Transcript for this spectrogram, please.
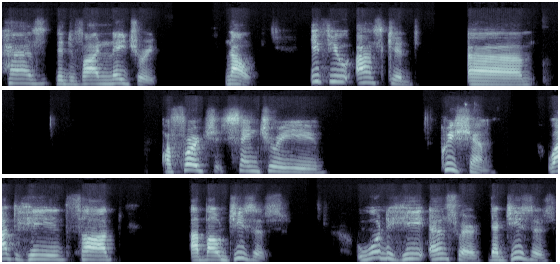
has the divine nature. Now, if you asked um, a first century Christian what he thought about Jesus, would he answer that Jesus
